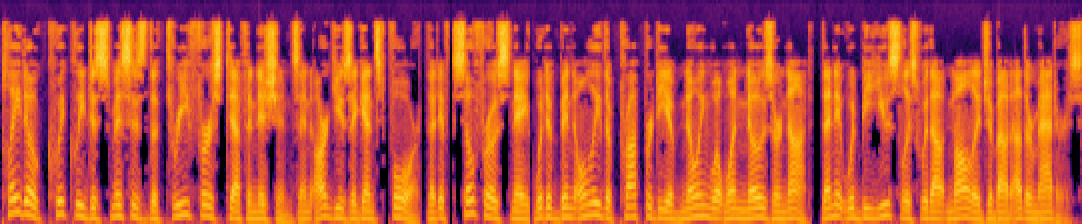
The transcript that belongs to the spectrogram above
Plato quickly dismisses the three first definitions and argues against 4 that if sophrosyne would have been only the property of knowing what one knows or not, then it would be useless without knowledge about other matters.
